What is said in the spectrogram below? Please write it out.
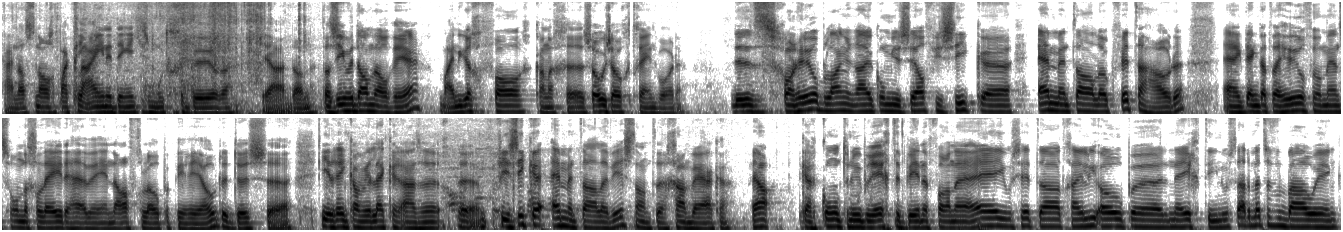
Ja, en als er nog een paar kleine dingetjes moeten gebeuren, ja, dan, dan zien we dan wel weer. Maar in ieder geval kan er sowieso getraind worden. Dit is gewoon heel belangrijk om jezelf fysiek uh, en mentaal ook fit te houden. En ik denk dat er heel veel mensen onder geleden hebben in de afgelopen periode. Dus uh, iedereen kan weer lekker aan zijn uh, fysieke en mentale weerstand gaan werken. Ja. Ik krijg continu berichten binnen van... hé, hey, hoe zit dat? Gaan jullie open? 19, hoe staat het met de verbouwing?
